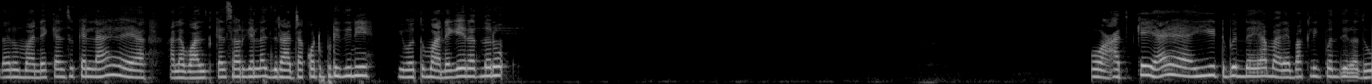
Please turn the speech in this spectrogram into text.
ನಾನು ಮನೆ ಕೆಲಸಕ್ಕೆಲ್ಲ ಅಲ್ಲ ಹೊಲ್ದ ಕೆಲಸ ಅವ್ರಿಗೆಲ್ಲ ರಾಜ ಕೊಟ್ಬಿಟ್ಟಿದ್ದೀನಿ ಇವತ್ತು ಮನೆಗೆ ಇರೋದು ನಾನು ಅದಕ್ಕೆ ಈಟ್ ಬಂದಯ್ಯ ಮನೆ ಬಾಕ್ಲಿಗೆ ಬಂದಿರೋದು.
